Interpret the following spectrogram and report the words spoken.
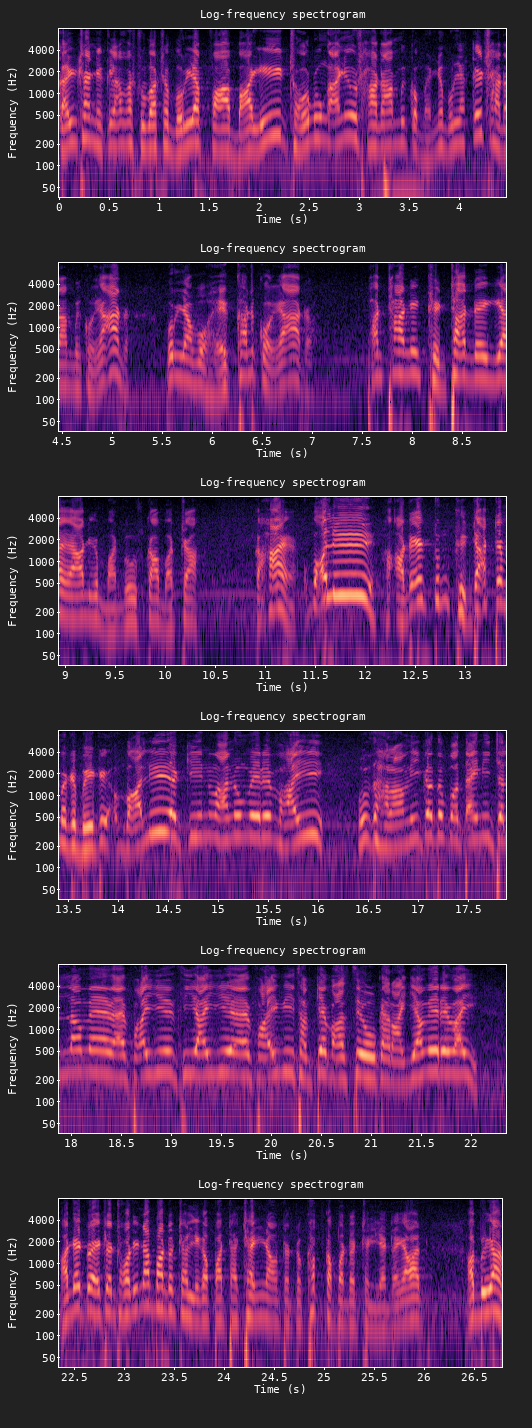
कल से निकला मैं सुबह से बोला, फा, बाली, छोड़ूँगा नहीं उस हरामी को। मैंने बोला, किस हरामी को यार? बोला, वो हैकर को यार। फटा नहीं खिट्ठा दे गया यार ये मनूस का बच्चा। कहाँ है? बाली, अरे तुम खिटाते मेरे बेटे? बाली, यकीन मानो मेरे भाई उस हरामी का तो पता ही नहीं चल रहा, मैं F I A C I A F I V सबके पास से होकर आ गया मेरे भाई। अरे तो ऐसे थोड़ी ना पता चलेगा, पता चलना होता तो खप का पता चल जाता यार। अब यार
